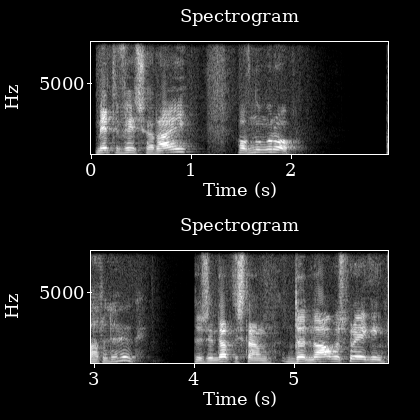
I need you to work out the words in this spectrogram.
met de visserij of noem maar op. Wat leuk. Dus en dat is dan de nabespreking.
